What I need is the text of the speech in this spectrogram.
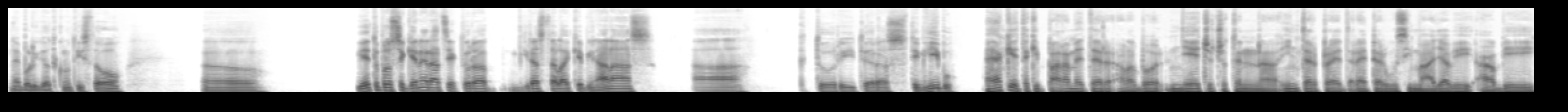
neboli dotknutí z toho. Uh, je to proste generácia, ktorá vyrastala keby na nás a ktorí teraz tým hýbu. A aký je taký parameter alebo niečo, čo ten uh, interpret, rapper musí mať, aby, aby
